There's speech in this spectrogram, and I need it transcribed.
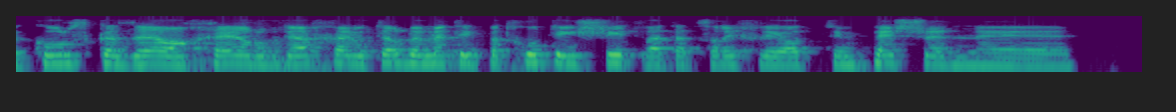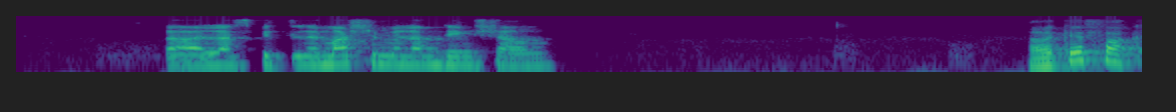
בקורס כזה או אחר, הוא בדרך כלל יותר באמת להתפתחות אישית, ואתה צריך להיות עם פשן אה, למה שמלמדים שם. על הכיפאק.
